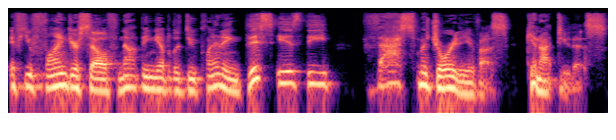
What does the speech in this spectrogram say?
if you find yourself not being able to do planning. This is the vast majority of us cannot do this.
